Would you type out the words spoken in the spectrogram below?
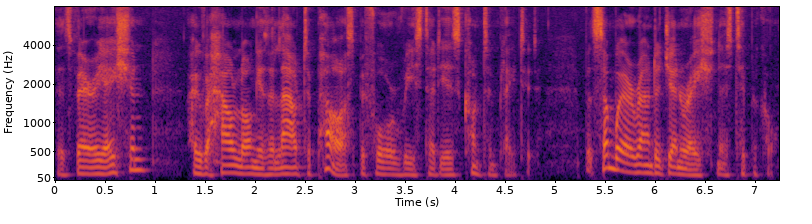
There's variation over how long is allowed to pass before a restudy is contemplated, but somewhere around a generation is typical.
